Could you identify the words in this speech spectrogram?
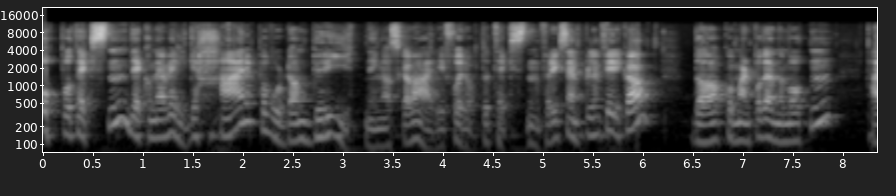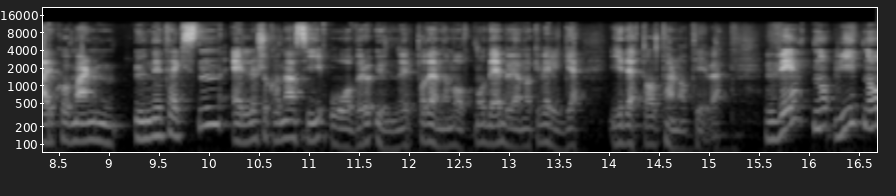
oppå teksten, det kan jeg velge her på hvordan brytninga skal være i forhold til teksten. For eksempel en firkant, da kommer den på denne måten. Her kommer den under teksten, eller så kan jeg si over og under på denne måten, og det bør jeg nok velge i dette alternativet. Vet nå, vit nå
